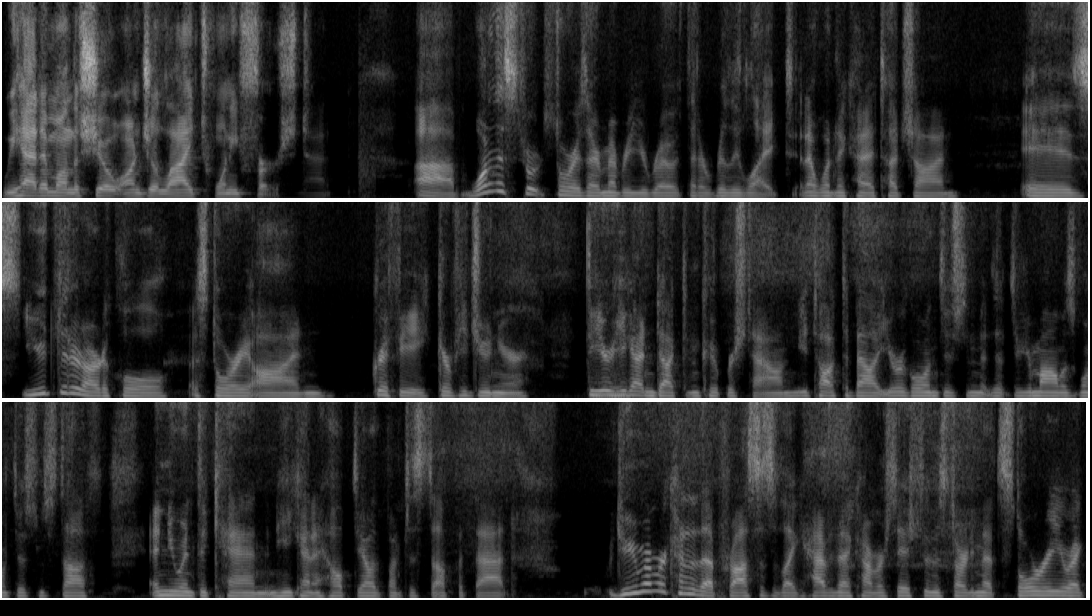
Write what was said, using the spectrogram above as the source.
We had him on the show on July 21st. Uh, one of the sto- stories I remember you wrote that I really liked, and I wanted to kind of touch on, is you did an article, a story on Griffey, Griffey Jr. The year he got inducted in Cooperstown. You talked about you were going through some, that your mom was going through some stuff, and you went to Ken, and he kind of helped you out with a bunch of stuff with that. Do you remember kind of that process of like having that conversation and starting that story, like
